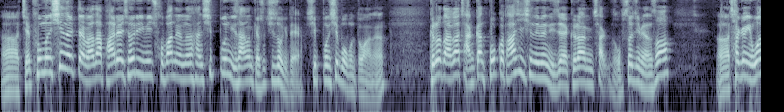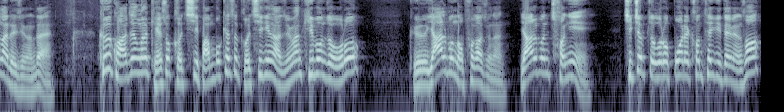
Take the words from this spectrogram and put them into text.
어, 제품은 신을 때마다 발의 저림이 초반에는 한 10분 이상은 계속 지속이 돼요. 10분, 15분 동안은. 그러다가 잠깐 벗고 다시 신으면 이제 차 없어지면서 어, 착용이 원활해지는데 그 과정을 계속 거치 반복해서 거치긴 하지만 기본적으로 그 얇은 어퍼가 주는 얇은 천이 직접적으로 볼에 컨택이 되면서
